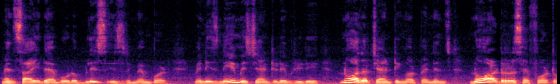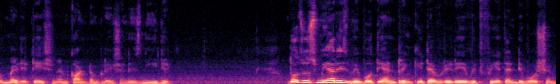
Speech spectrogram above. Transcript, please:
When Sai, the abode of bliss, is remembered, when his name is chanted every day, no other chanting or penance, no arduous effort of meditation and contemplation is needed. Those who smear his vibhuti and drink it every day with faith and devotion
